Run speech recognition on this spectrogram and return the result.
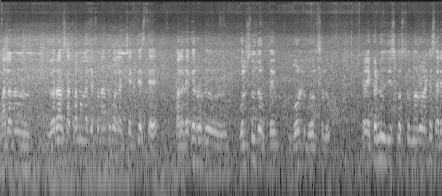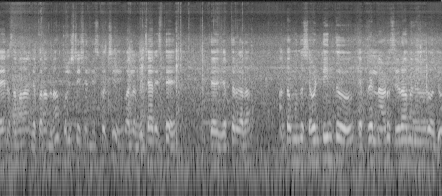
వాళ్ళను వివరాలు సక్రమంగా చెప్పినందుకు వాళ్ళని చెక్ చేస్తే వాళ్ళ దగ్గర రెండు గొలుసులు దొరుకుతాయి. గోల్డ్ గొలుసులు. ఎక్కడి నుంచి తీసుకొస్తున్నారు అంటే సరైన సమాధానం చెప్పనందున పోలీస్ స్టేషన్ తీసుకొచ్చి వాళ్ళని విచారిస్తే చెప్తారు కదా. అంతకుముందు సెవెంటీన్త్ ఏప్రిల్ నాడు శ్రీరామనవమి రోజు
